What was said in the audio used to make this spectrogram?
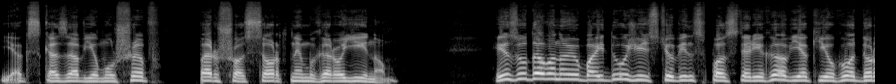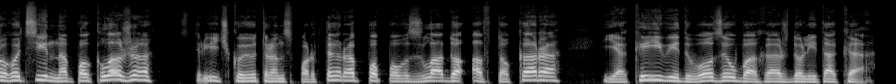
як сказав йому шеф, першосортним героїном. Із удаваною байдужістю він спостерігав, як його дорогоцінна поклажа стрічкою транспортера поповзла до автокара, який відвозив багаж до літака.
